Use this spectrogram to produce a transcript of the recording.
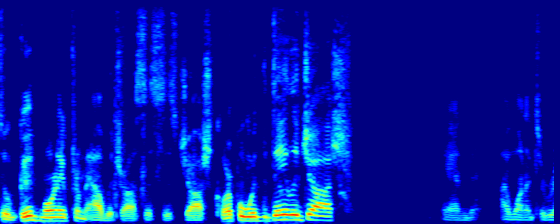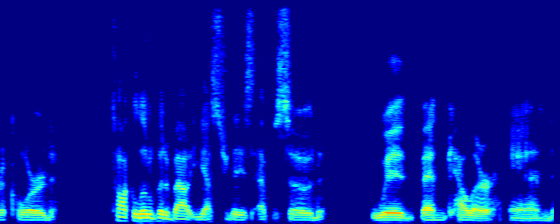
So, good morning from Albatross. This is Josh Koerpel with the Daily Josh. And I wanted to record, talk a little bit about yesterday's episode with Ben Keller and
